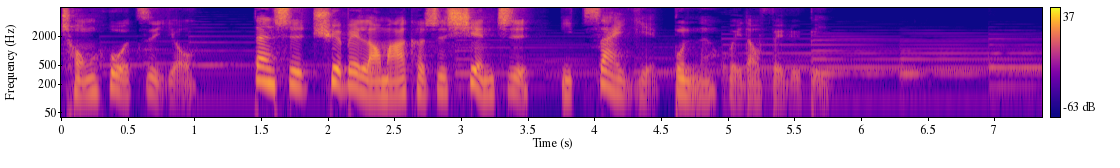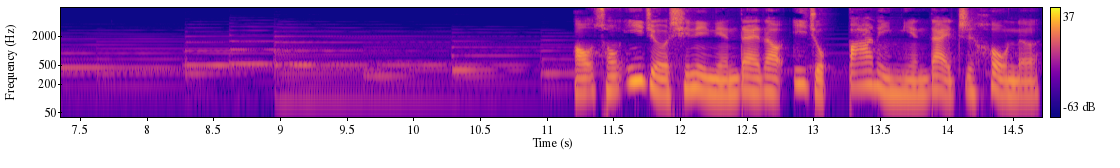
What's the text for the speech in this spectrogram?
重获自由。但是却被老马可仕限制，你再也不能回到菲律宾。好，从一九七零年代到一九八零年代之后呢，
